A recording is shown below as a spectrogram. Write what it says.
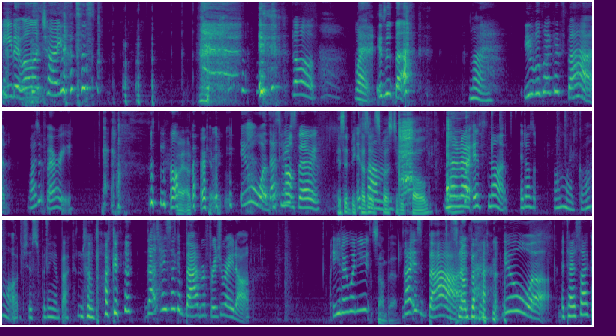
eat it while like trying not to. Stop. Wait. Is it bad? No. You look like it's bad. Why is it furry? All right. I'm, can we- Ew, that It's not furry. is it because It's, it's, um, supposed to be cold? No, no, it's not. It doesn't. Oh my god! She's spitting it back into the bucket. That tastes like a bad refrigerator. You know when you It's not bad. that is bad. It's not bad. Ew. It tastes like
